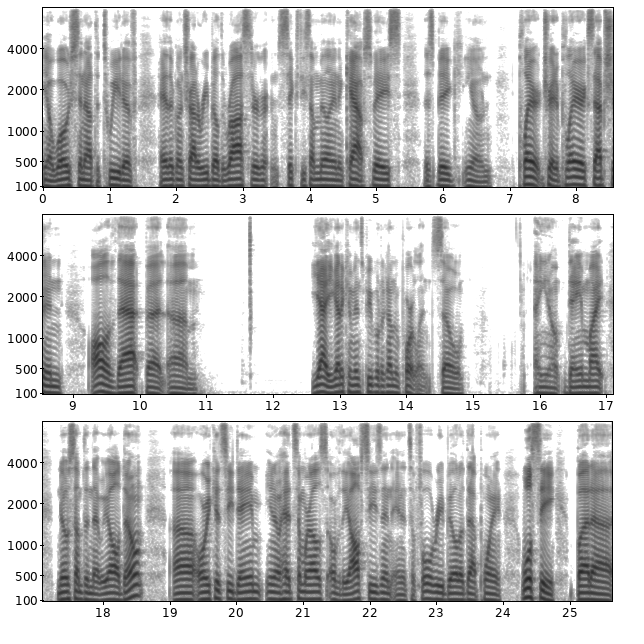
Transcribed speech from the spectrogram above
You know, Woj sent out the tweet of, hey, they're going to try to rebuild the roster, 60 some million in cap space, this big, you know, player traded player exception, all of that. But um, yeah, you got to convince people to come to Portland. So, and, you know, Dame might know something that we all don't. Uh, or we could see Dame, you know, head somewhere else over the offseason and it's a full rebuild at that point. We'll see. But uh,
